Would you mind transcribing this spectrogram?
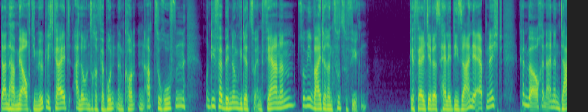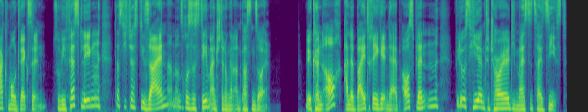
Dann haben wir auch die Möglichkeit, alle unsere verbundenen Konten abzurufen und die Verbindung wieder zu entfernen sowie weiteren zuzufügen. Gefällt dir das helle Design der App nicht, können wir auch in einen Dark Mode wechseln, sowie festlegen, dass sich das Design an unsere Systemeinstellungen anpassen soll. Wir können auch alle Beiträge in der App ausblenden, wie du es hier im Tutorial die meiste Zeit siehst.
